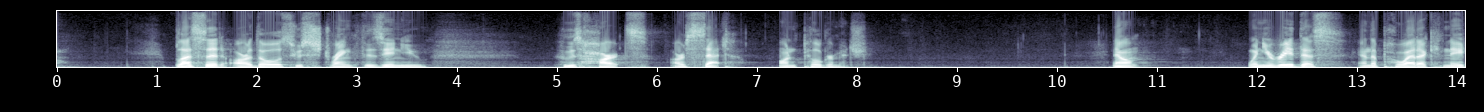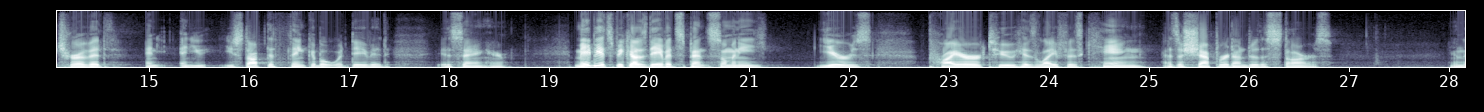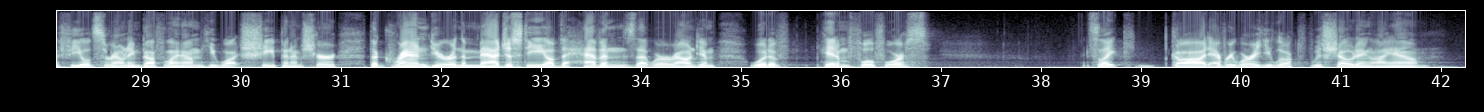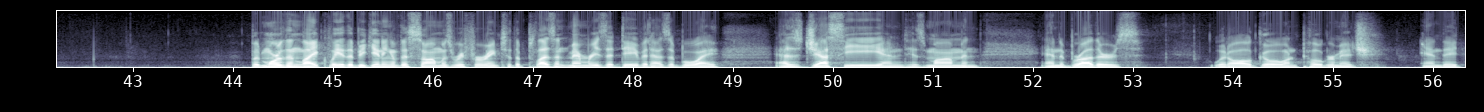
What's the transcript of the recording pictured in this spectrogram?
Blessed are those whose strength is in you, whose hearts are set on pilgrimage. Now, when you read this and the poetic nature of it, and, and you, you stop to think about what David is saying here, maybe it's because David spent so many years prior to his life as king as a shepherd under the stars in the fields surrounding Bethlehem. He watched sheep, and I'm sure the grandeur and the majesty of the heavens that were around him would have hit him full force. It's like God, everywhere he looked, was shouting, I am. But more than likely, the beginning of the psalm was referring to the pleasant memories that David has a boy as Jesse and his mom and, and the brothers would all go on pilgrimage and they'd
